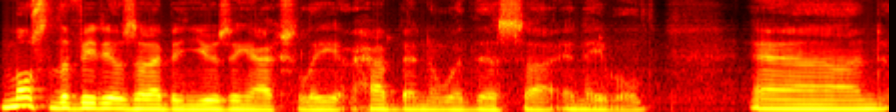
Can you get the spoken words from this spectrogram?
most of the videos that I've been using actually have been with this uh, enabled. And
